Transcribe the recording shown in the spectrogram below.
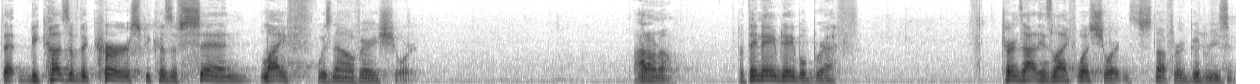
that because of the curse, because of sin, life was now very short. I don't know. But they named Abel breath. Turns out his life was short. It's just not for a good reason.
